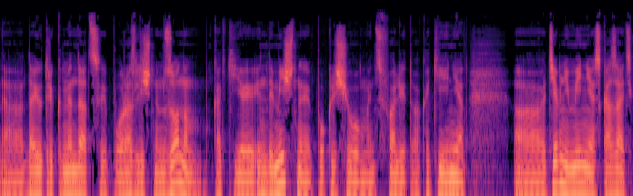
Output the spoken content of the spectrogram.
э, дают рекомендации по различным зонам, какие эндемичные по клещевому энцефалиту, а какие нет, тем не менее, сказать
